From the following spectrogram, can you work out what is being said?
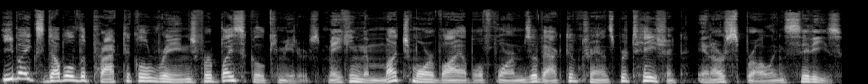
E bikes double the practical range for bicycle commuters, making them much more viable forms of active transportation in our sprawling cities.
